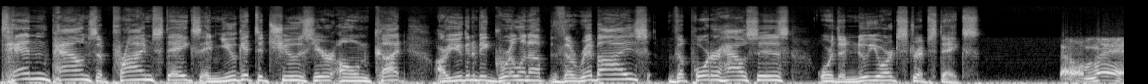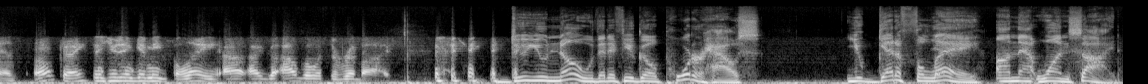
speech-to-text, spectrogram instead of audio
10 pounds of prime steaks, and you get to choose your own cut. Are you going to be grilling up the ribeyes, the porterhouses, or the New York strip steaks? Oh man, okay. Since you didn't give me filet, I, I, I'll go with the ribeye. Do you know that if you go porterhouse, you get a filet on that one side?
